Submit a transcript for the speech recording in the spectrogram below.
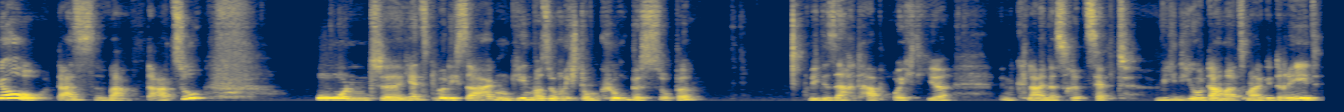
Jo, das war dazu. Und äh, jetzt würde ich sagen, gehen wir so Richtung Kürbissuppe. Wie gesagt, habe euch hier ein kleines Rezeptvideo damals mal gedreht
